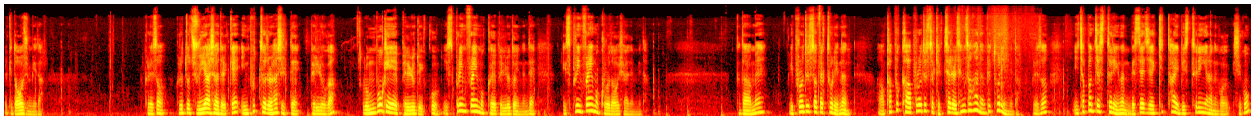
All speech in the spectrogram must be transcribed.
이렇게 넣어 줍니다. 그래서 그리고 또 주의하셔야 될 게 임포트를 하실 때 밸류가 롬복의 밸류도 있고 이 스프링 프레임워크의 밸류도 있는데 이 스프링 프레임워크로 넣으셔야 됩니다. 그 다음에 이 프로듀서 팩토리는 어, 카프카 프로듀서 객체를 생성하는 팩토리입니다. 그래서 이 첫 번째 스트링은 메시지의 키 타입이 스트링이라는 것이고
